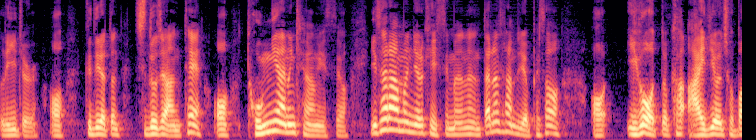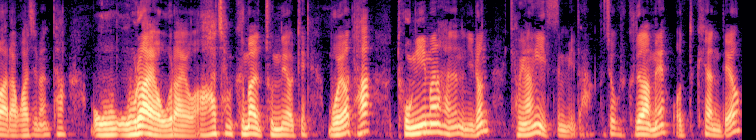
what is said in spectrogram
leader. 어, 그들이 어떤 지도자한테 어, 동의하는 경향이 있어요. 이 사람은 이렇게 있으면은 다른 사람들 옆에서 어, 이거 어떡하 아이디어 줘봐라고 하지만 다 오, 오라요, 오라요. 아, 참 그 말 좋네요. 이렇게 뭐요? 다 동의만 하는 이런 경향이 있습니다. 그죠? 그 다음에 어떻게 한대요?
